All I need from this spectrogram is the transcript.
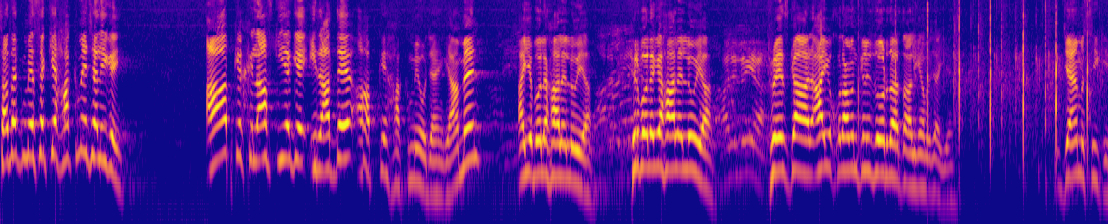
صدق میں سے کے حق میں چلی گئی۔ آپ کے خلاف کیے گئے ارادے آپ کے حق میں ہو جائیں گے۔ آمین۔ آئیے بولے ہاللویا پھر بولے گے ہاللویا پریز گاڈ آئیے خداوند کے لیے زوردار تالیاں بجائیے۔ جے مسیح کی۔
